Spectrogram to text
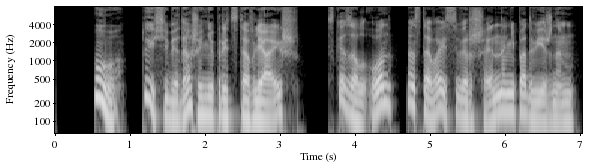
О, ты себе даже не представляешь, сказал он, оставаясь совершенно неподвижным.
